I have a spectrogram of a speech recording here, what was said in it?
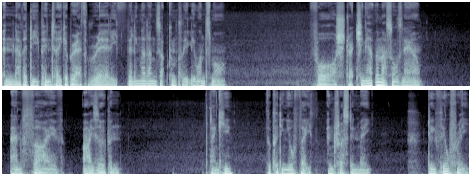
another deep intake of breath, really filling the lungs up completely once more. Four, stretching out the muscles now. And five, eyes open. Thank you for putting your faith and trust in me. Do feel free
